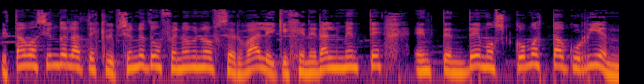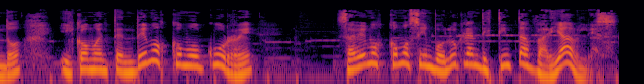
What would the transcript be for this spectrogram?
estamos haciendo las descripciones de un fenómeno observable y que generalmente entendemos cómo está ocurriendo y como entendemos cómo ocurre, sabemos cómo se involucran distintas variables.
